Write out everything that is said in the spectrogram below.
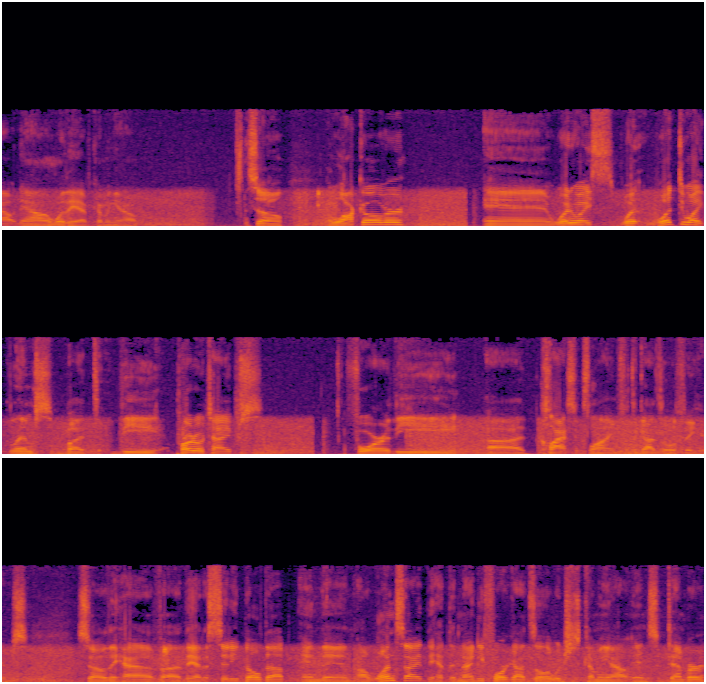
out now and what they have coming out. So I walk over, and what do I what what do I glimpse but the prototypes for the uh, classics line for the Godzilla figures. So they have uh, they had a city build up, and then on one side they had the '94 Godzilla, which is coming out in September,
